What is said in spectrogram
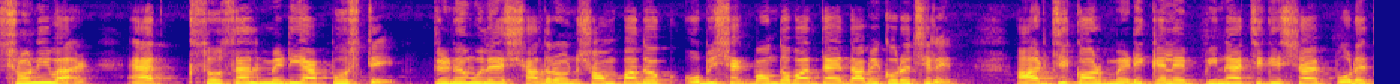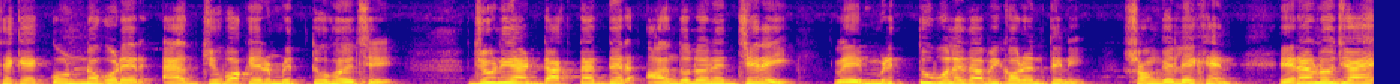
শনিবার এক সোশ্যাল মিডিয়া পোস্টে তৃণমূলের সাধারণ সম্পাদক অভিষেক বন্দ্যোপাধ্যায় দাবি করেছিলেন আরজিকর মেডিকেলে বিনা চিকিৎসায় পড়ে থেকে কোন্নগরের এক যুবকের মৃত্যু হয়েছে। জুনিয়র ডাক্তারদের আন্দোলনের জেরেই এই মৃত্যু বলে দাবি করেন তিনি। সঙ্গে লেখেন, এড়ানো যায়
